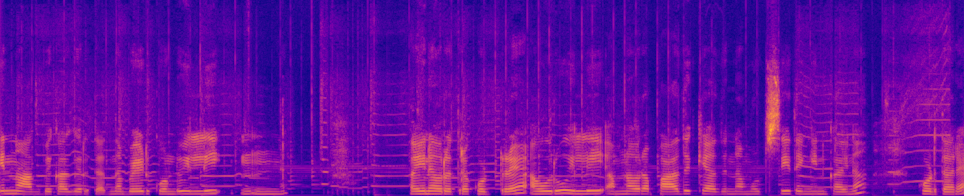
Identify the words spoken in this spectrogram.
ಏನು ಆಗಬೇಕಾಗಿರುತ್ತೆ ಅದನ್ನ ಬೇಡಿಕೊಂಡು ಇಲ್ಲಿ ಐನವ್ರ ಹತ್ರ ಕೊಟ್ಟರೆ ಅವರು ಇಲ್ಲಿ ಅಮ್ಮನವರ ಪಾದಕ್ಕೆ ಅದನ್ನು ಮುಟ್ಟಿಸಿ ತೆಂಗಿನಕಾಯಿನ ಕೊಡ್ತಾರೆ.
